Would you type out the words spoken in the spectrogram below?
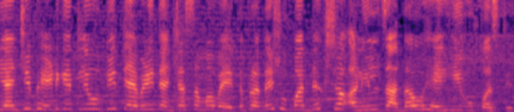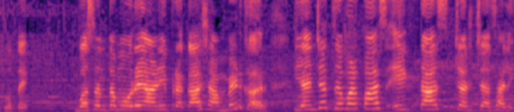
यांची भेट घेतली होती. त्यावेळी त्यांच्या समवेत प्रदेश उपाध्यक्ष अनिल जाधव हेही उपस्थित होते. वसंत मोरे आणि प्रकाश आंबेडकर यांच्यात जवळपास एक तास चर्चा झाली.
